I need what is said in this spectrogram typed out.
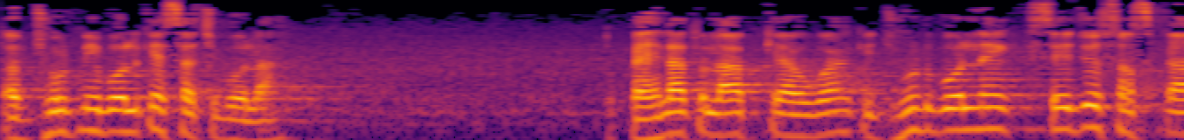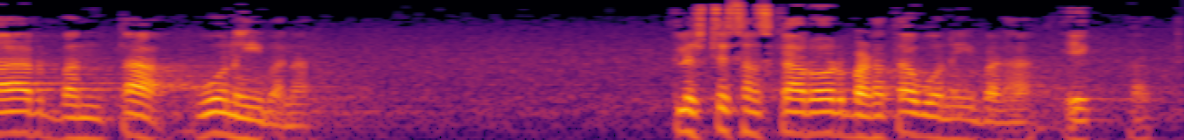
तो अब झूठ नहीं बोल के सच बोला। तो पहला तो लाभ क्या हुआ कि झूठ बोलने से जो संस्कार बनता, वो नहीं बना। क्लिष्ट संस्कार और बढ़ता, वो नहीं बढ़ा, एक बात।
